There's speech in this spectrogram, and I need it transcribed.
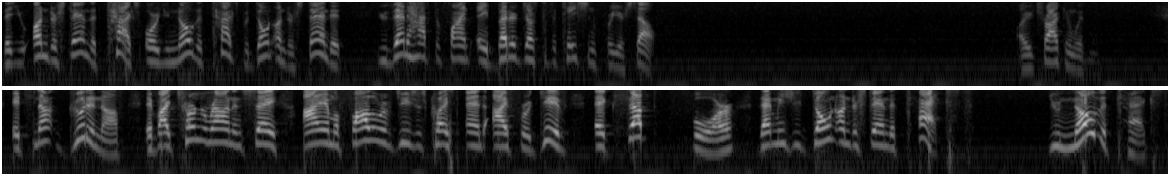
that you understand the text or you know the text but don't understand it, you then have to find a better justification for yourself. Are you tracking with me? It's not good enough if I turn around and say, I am a follower of Jesus Christ and I forgive, except for, that means you don't understand the text. You know the text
